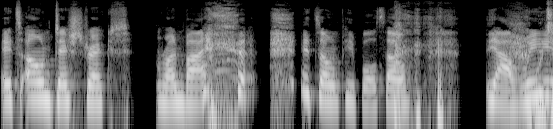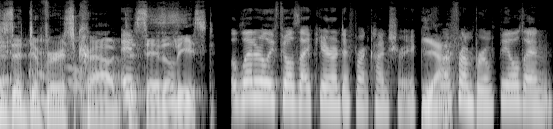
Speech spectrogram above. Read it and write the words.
its own district run by its own people. So yeah, we Which is a diverse crowd, to say the least. literally feels like you're in a different country. Yeah. we're from Broomfield, and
